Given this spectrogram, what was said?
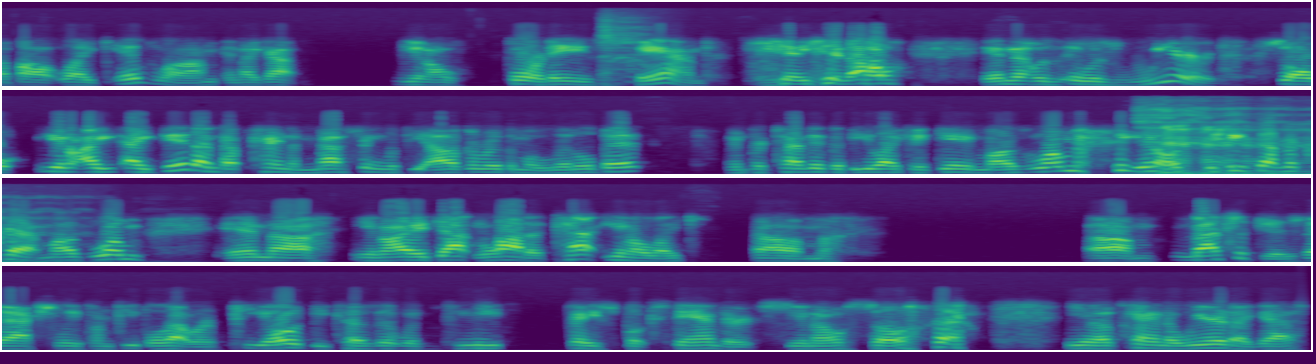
about like Islam, and I got, you know, four days banned, you know, and that was it was weird. So you know, I I did end up kind of messing with the algorithm a little bit and pretended to be like a gay Muslim, you know, gay Democrat Muslim, and uh, you know, I had gotten a lot of te- you know, like um, um, messages actually from people that were PO'd because it would meet Facebook standards, you know. So, you know, it's kind of weird, I guess.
